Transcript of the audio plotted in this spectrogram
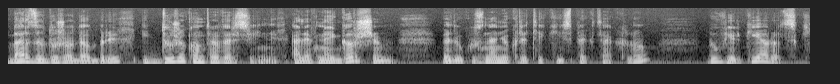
Bardzo dużo dobrych i dużo kontrowersyjnych, ale w najgorszym, według uznaniu krytyki spektaklu, był Wielki Jarocki.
